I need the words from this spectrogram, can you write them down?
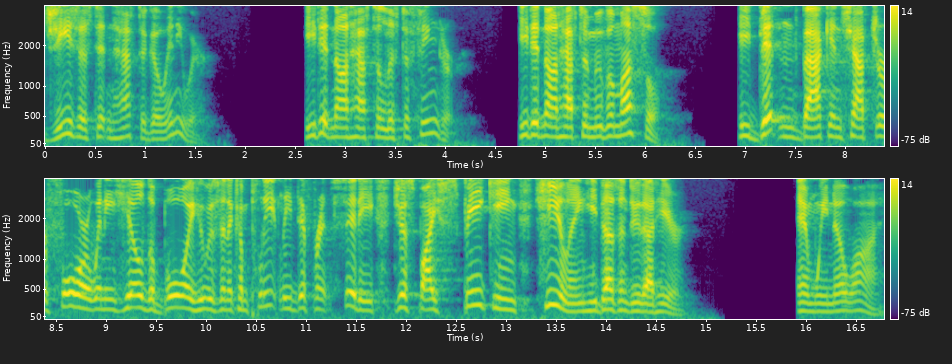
Jesus didn't have to go anywhere. He did not have to lift a finger. He did not have to move a muscle. He didn't back in chapter 4 when he healed a boy who was in a completely different city just by speaking healing. He doesn't do that here. And we know why.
